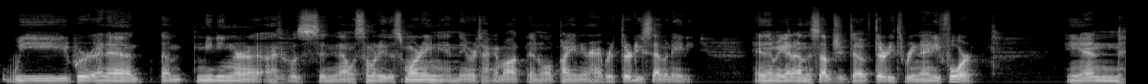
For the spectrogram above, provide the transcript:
We were in a, a meeting or I was sitting down with somebody this morning and they were talking about an old Pioneer hybrid 3780. And then we got on the subject of 3394. And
